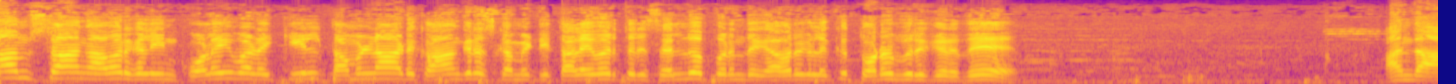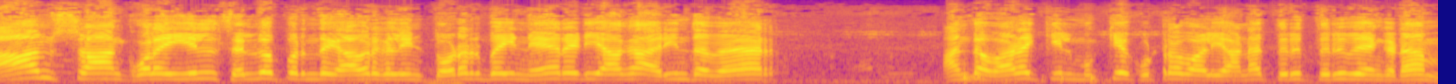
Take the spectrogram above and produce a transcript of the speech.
ஆம்ஸ்டாங் அவர்களின் கொலை வழக்கில் தமிழ்நாடு காங்கிரஸ் கமிட்டி தலைவர் திரு செல்வ பெருந்தை அவர்களுக்கு தொடர்பு இருக்கிறது. அந்த ஆம்ஸ்டாங் கொலையில் செல்வ பெருந்தை அவர்களின் தொடர்பை நேரடியாக அறிந்தவர் அந்த வழக்கில் முக்கிய குற்றவாளியான திரு திருவேங்கடம்.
